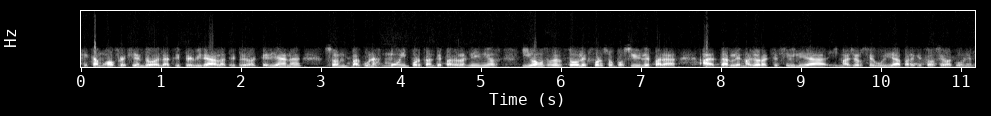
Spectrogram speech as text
que estamos ofreciendo la triple viral, la triple bacteriana, son vacunas muy importantes para los niños y vamos a hacer todo el esfuerzo posible para darle mayor accesibilidad y mayor seguridad para que todos se vacunen.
